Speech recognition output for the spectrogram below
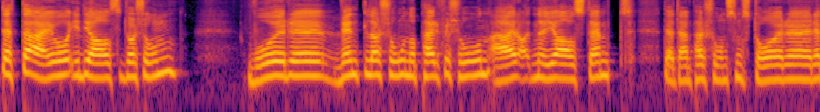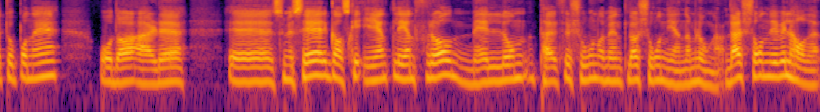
Dette er jo idealsituasjonen hvor eh, ventilasjon og perfusjon er nøye avstemt. Dette er en person som står eh, rett opp og ned, og da er det eh, som vi ser, ganske én-til-én-forhold mellom perfusjon og ventilasjon gjennom lunga. Det er sånn vi vil ha det.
